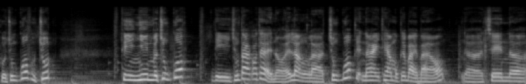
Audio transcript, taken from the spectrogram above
của Trung Quốc một chút. Thì nhìn vào Trung Quốc thì chúng ta có thể nói rằng là Trung Quốc hiện nay theo một cái bài báo uh, trên uh,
